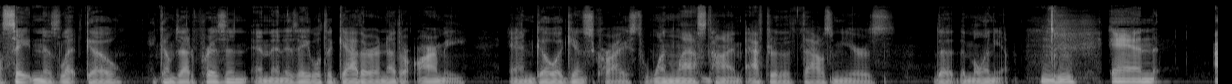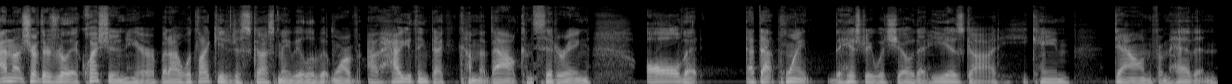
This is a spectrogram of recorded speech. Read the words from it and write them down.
Satan is let go. He comes out of prison and then is able to gather another army and go against Christ one last time after the thousand years, the, the millennium. Mm-hmm. And I'm not sure if there's really a question in here, but I would like you to discuss maybe a little bit more of how you think that could come about, considering all that at that point the history would show that he is God. He came down from heaven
